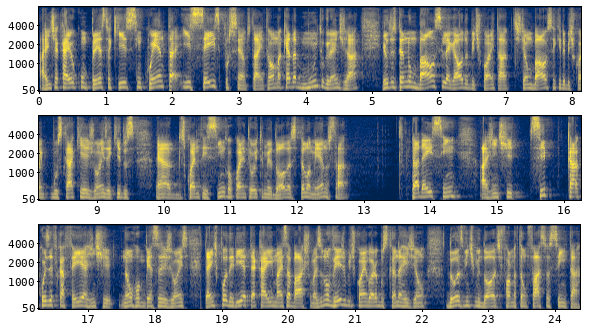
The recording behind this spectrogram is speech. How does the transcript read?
a gente já caiu com preço aqui 56%, tá? Então é uma queda muito grande já. Eu estou esperando um bounce legal do Bitcoin, tá? A gente tem um bounce aqui do Bitcoin, buscar aqui regiões aqui dos, né, dos 45 ou 48 mil dólares, pelo menos, tá? Para daí sim a gente, se a coisa ficar feia, a gente não romper essas regiões, daí a gente poderia até cair mais abaixo. Mas eu não vejo o Bitcoin agora buscando a região dos 20 mil dólares de forma tão fácil assim, tá?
